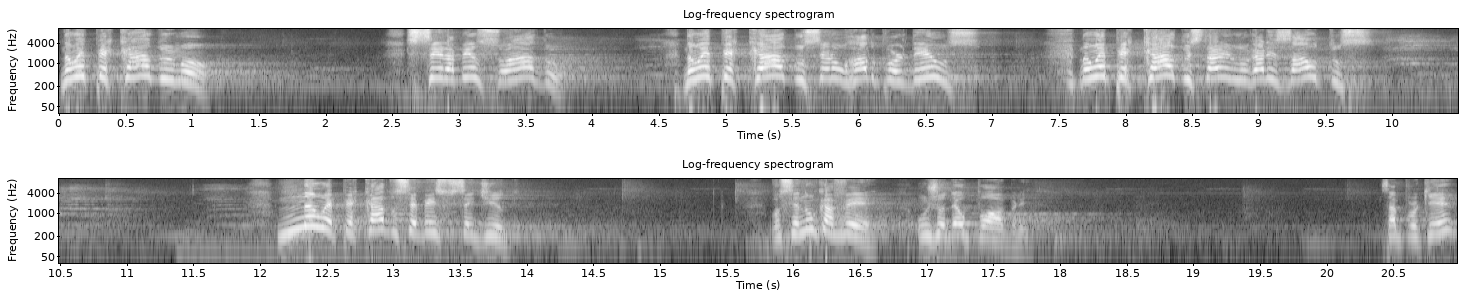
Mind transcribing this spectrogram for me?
Não é pecado, irmão, ser abençoado. Não é pecado ser honrado por Deus. Não é pecado estar em lugares altos. Não é pecado ser bem-sucedido. Você nunca vê um judeu pobre. Sabe por quê?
